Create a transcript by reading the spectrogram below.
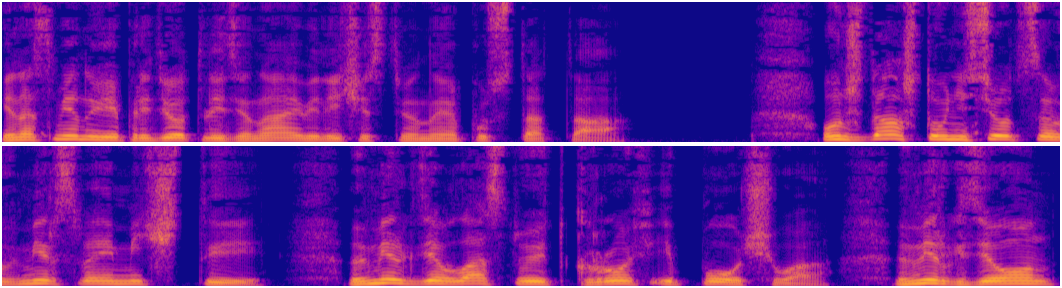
и на смену ей придет ледяная величественная пустота. Он ждал, что унесется в мир своей мечты, в мир, где властвует кровь и почва, в мир, где он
